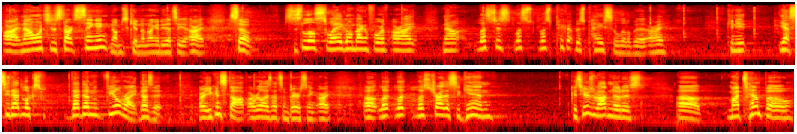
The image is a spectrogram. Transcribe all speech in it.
All right, now I want you to start singing. No, I'm just kidding. I'm not going to do that to you. All right, so it's just a little sway going back and forth. All right, now let's just let's let's pick up this pace a little bit. All right, can you? Yeah, see that looks that doesn't feel right, does it? All right, you can stop. I realize that's embarrassing. All right, uh, let, let let's try this again. Because here's what I've noticed Uh, my tempo,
